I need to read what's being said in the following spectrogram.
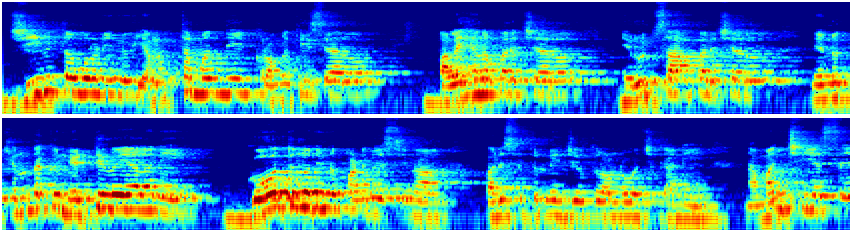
జీవితంలో నిన్ను ఎంతమంది క్రొంగతీశారో బలహీనపరిచారో నిరుత్సాహపరిచారో నిన్ను కిందకు నెట్టివేయాలని గోతులో నిన్ను పడవేసిన పరిస్థితులు నీ జీవితంలో ఉండవచ్చు కానీ నా మంచి ఎస్ఐ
